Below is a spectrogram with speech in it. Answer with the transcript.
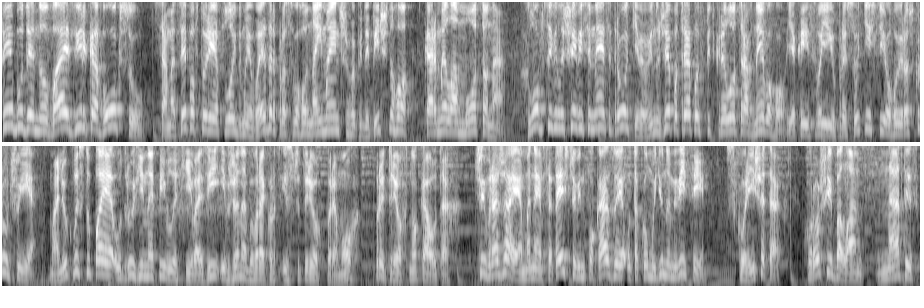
Це буде нова зірка боксу. Саме це повторює Флойд Мейвезер про свого найменшого підопічного Кармела Мотона. Хлопцеві лише 18 років. Він уже потрапив під крило травневого, який своєю присутністю його й розкручує. Малюк виступає у другій напівлегкій вазі і вже набив рекорд із чотирьох перемог при трьох нокаутах. Чи вражає мене все те, що він показує у такому юному віці? Скоріше так. Хороший баланс, натиск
